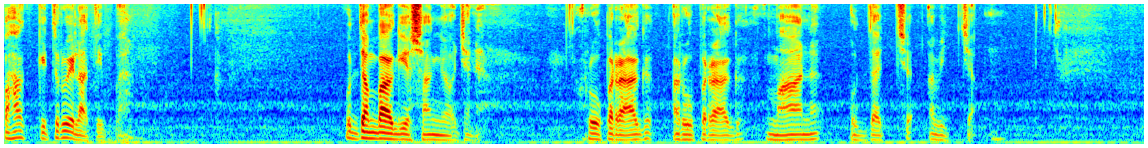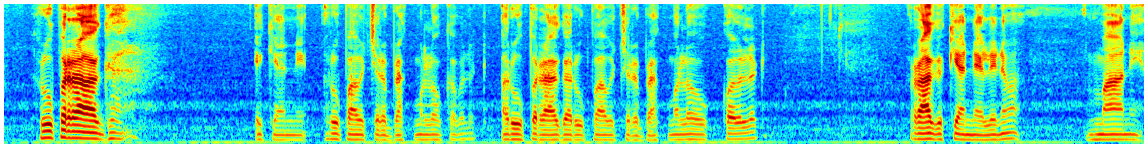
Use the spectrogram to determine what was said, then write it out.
පහක් ඉතුරු වෙලා තිබ්බා. උද්දම්භාගිය සංයෝජන. රූප රාග, අරූප රාග, මාන, උද්දච්ච, අවිජ්ජා. රූප රාග ඒ කියන්නේ රූපාවචර බ්‍රහ්ම ලෝකවලට, අරූප රාග, අරූපාවචර බ්‍රහ්ම ලෝකවලට රාග කියන්නේ ඇලෙනවා මානය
